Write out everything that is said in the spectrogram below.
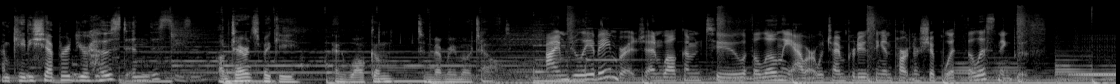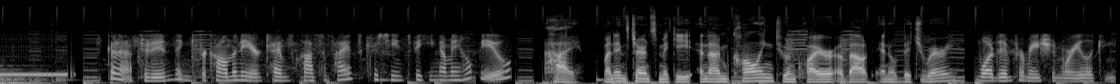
I'm Katie Shepard, your host, and this season. I'm Terrence Mickey, and welcome to Memory Motel. I'm Julia Bainbridge, and welcome to The Lonely Hour, which I'm producing in partnership with The Listening Booth. Good afternoon. Thank you for calling the New York Times Classifieds. Christine speaking. How may I help you? Hi, my name is Terrence Mickey, and I'm calling to inquire about an obituary. What information were you looking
